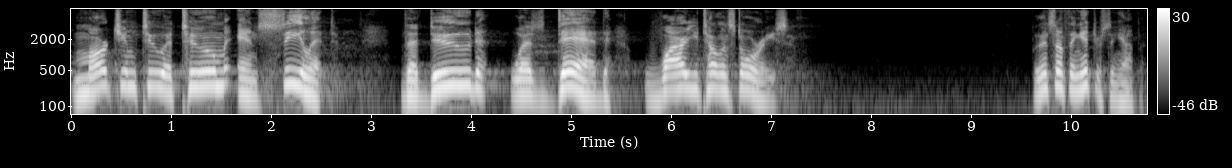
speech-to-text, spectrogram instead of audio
march him to a tomb and seal it. The dude was dead. Why are you telling stories? But then something interesting happened.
